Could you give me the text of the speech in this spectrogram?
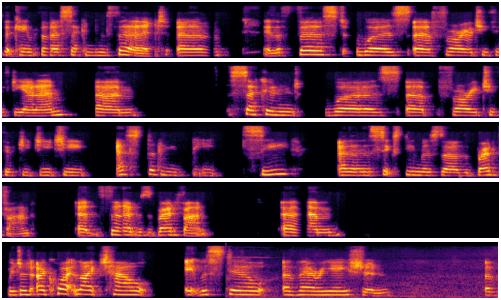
that came first, second, and third. Um, and the first was uh, Ferrari 250 LM. Um, second was uh, Ferrari 250 GT SWBC. And then the 16 was uh, the bread van. Uh, the third was the bread van. Um, which I, I quite liked how it was still a variation of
